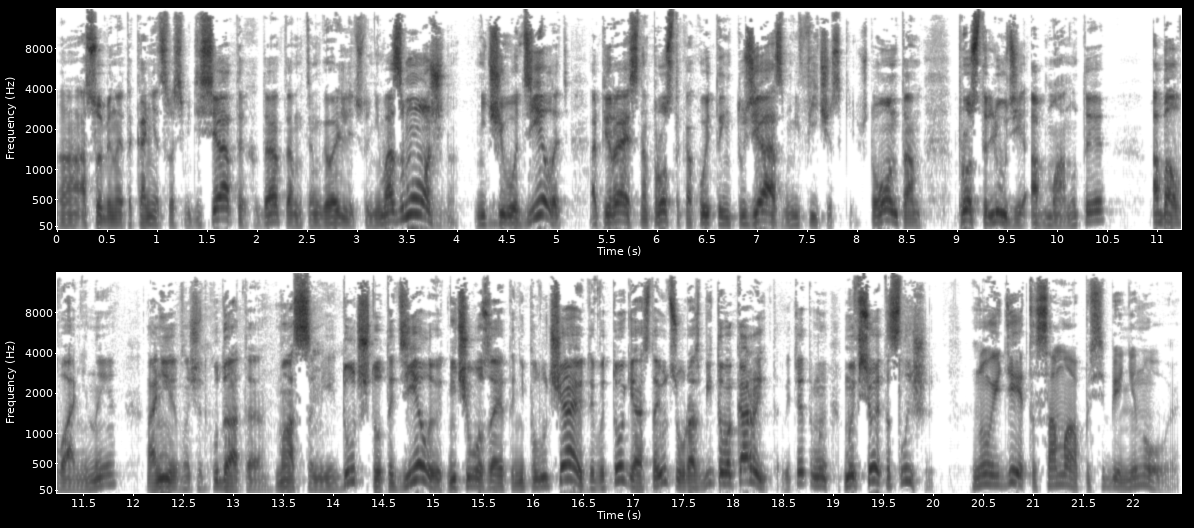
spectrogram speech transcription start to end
А, особенно это конец 80-х, да, там, там говорили, что невозможно ничего делать, опираясь на просто какой-то энтузиазм мифический, что он там просто люди обманутые, оболваненные, они, значит, куда-то массами идут, что-то делают, ничего за это не получают, и в итоге остаются у разбитого корыта. Ведь это мы, мы все это слышали. Но идея-то сама по себе не новая.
